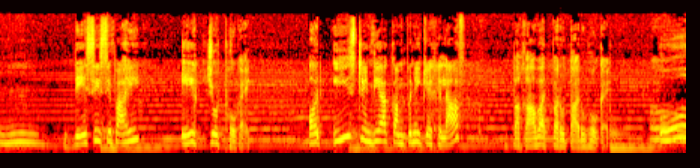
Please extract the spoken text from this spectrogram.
हम्म, देसी सिपाही एकजुट हो गए और ईस्ट इंडिया कंपनी के खिलाफ बगावत पर उतारू हो गए। ओह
